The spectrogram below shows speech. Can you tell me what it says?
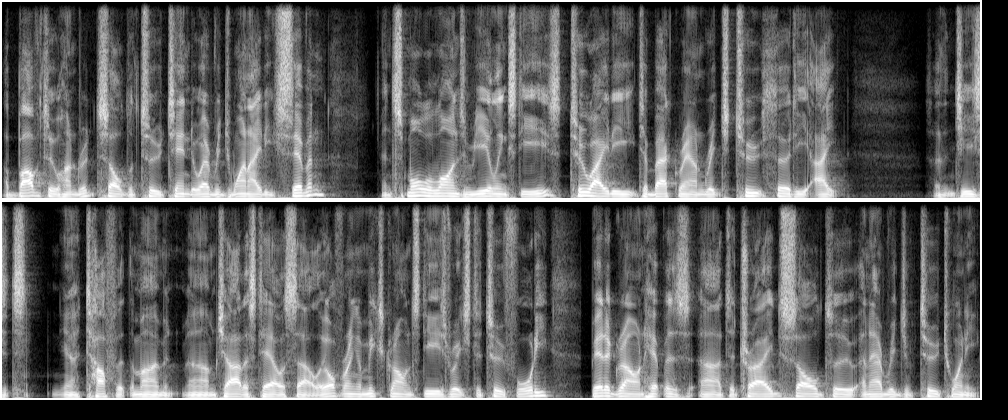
above 200 sold to 210 to average 187 and smaller lines of yearling steers, 280 to background, reached 238. So, geez, it's you know, tough at the moment. Um, Charters Tower sale. The offering of mixed grown steers reached to 240. Better grown heifers uh, to trade sold to an average of 220.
